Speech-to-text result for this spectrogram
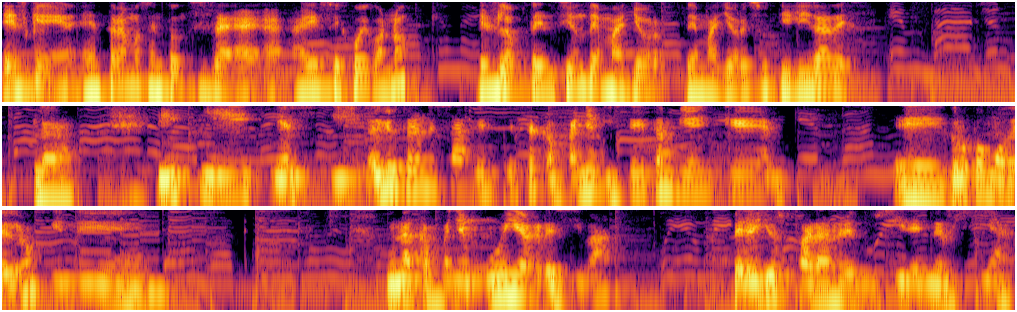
es que entramos entonces a, a- a ese juego, ¿no? es la obtención de, mayor, de mayores utilidades. Claro. Y, y, y, ellos traen esa, esta campaña y sé también que eh, Grupo Modelo tiene una campaña muy agresiva, pero ellos para reducir energía.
